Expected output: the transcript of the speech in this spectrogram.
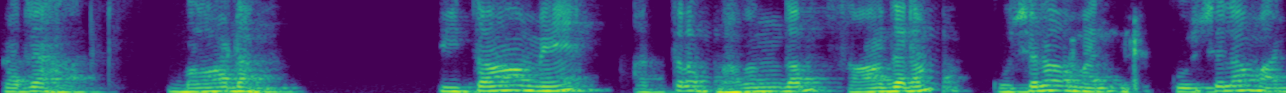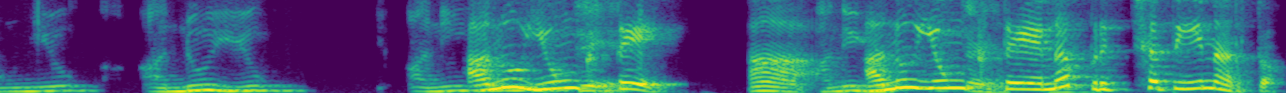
கஜஹ பாடம் பிதா மே அத்திர பவந்தம் சாதனம் குசலம் குசலம் அன்யு அனுயு அனுயுங்க்தே அனுயுங்க்தேன பிரிச்சதின்னு அர்த்தம்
